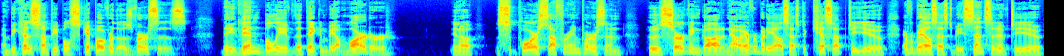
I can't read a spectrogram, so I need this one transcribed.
And because some people skip over those verses, they then believe that they can be a martyr, you know, poor suffering person who's serving God, and now everybody else has to kiss up to you. Everybody else has to be sensitive to you.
